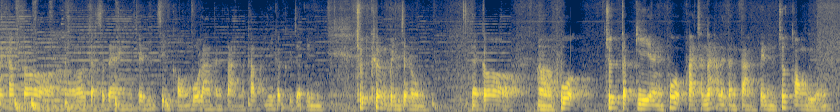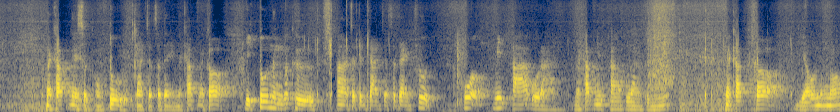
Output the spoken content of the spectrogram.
นะครับก็เอ่อเราจัดแสดงเป็นสิ่งของโบราณต่างๆนะครับ อันนี้ก็คือจะเป็นชุดเครื่องเบญจรงค์และก็เอ่อ พวกชุดตะเกียง พวกภาชนะอะไรต่างๆ เป็นชุดทองเหลืองนะครับในส่วนของตู้การจัดแสดงนะครับ แล้วก็อีกตู้หนึ่งก็คืออจะเป็นการจัดแสดงชุดพวกมีดพร้าโบราณนะครับมีดพร้าโบราณตรงนี้นะครับ ก็เดี๋ยวน้อง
